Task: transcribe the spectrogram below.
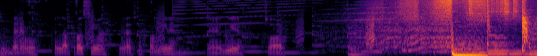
nos veremos en la próxima. Gracias familia. Me cuido. You.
